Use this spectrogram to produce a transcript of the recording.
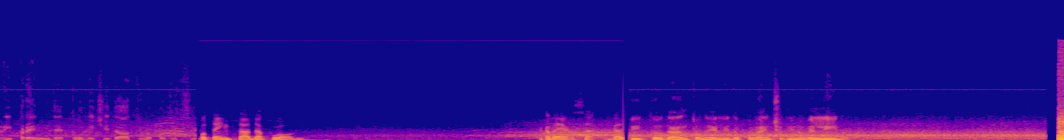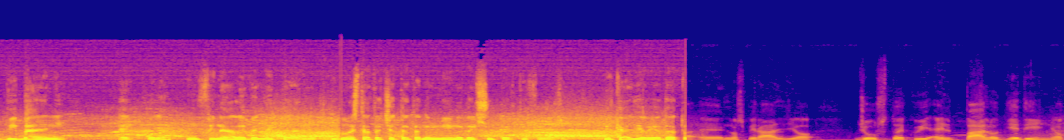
riprende Pulici da ottima posizione. potenza da fuori. Traversa, Scritto da Antonelli dopo lancio di Novellino. Vibani, eccola, un finale velleitario. Non è stata accettata nemmeno dai super tifosi. Il Cagliari ha dato lo spiraglio giusto e qui è il palo di Edigno.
